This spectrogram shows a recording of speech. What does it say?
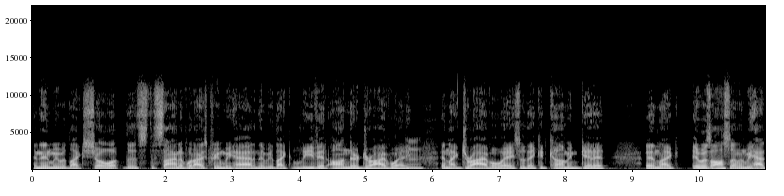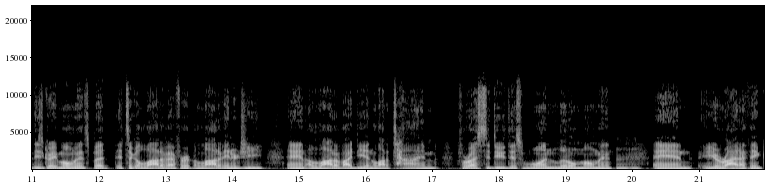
and then we would like show up the the sign of what ice cream we had and then we'd like leave it on their driveway mm. and like drive away so they could come and get it. And like it was awesome and we had these great moments, but it took a lot of effort, a lot of energy, and a lot of idea and a lot of time for us to do this one little moment. Mm-hmm. And you're right. I think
